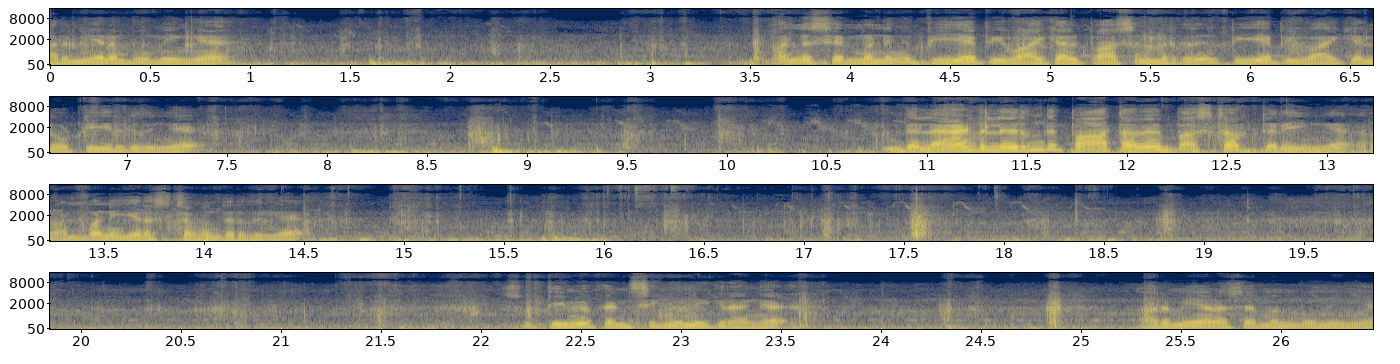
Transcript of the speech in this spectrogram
அருமையான பூமிங்க. மண் செம்மண்ணுங்க. பிஏபி வாய்க்கால் பாசனம் இருக்குதுங்க. பிஏபி வாய்க்கால் ஒட்டி இருக்குதுங்க. இந்த லேண்டிலிருந்து பார்த்தாவே பஸ் ஸ்டாப் தெரியுங்க. ரொம்ப நியரஸ்ட்டாக வந்துடுதுங்க சுற்றியுமே ஃபென்சிங் பண்ணிக்கிறாங்க அருமையான செம்மன் பூமிங்க.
